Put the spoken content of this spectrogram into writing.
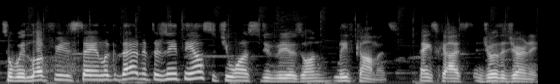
So we'd love for you to stay and look at that. And if there's anything else that you want us to do videos on, leave comments. Thanks, guys. Enjoy the journey.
